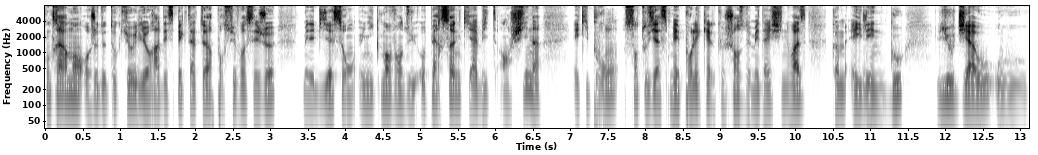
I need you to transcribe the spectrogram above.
Contrairement aux Jeux de Tokyo, il y aura des spectateurs pour suivre ces Jeux, mais les billets seront uniquement vendus aux personnes qui habitent en Chine et qui pourront s'enthousiasmer pour les quelques chances de médailles chinoises comme Eileen Gu, Liu Jiao ou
